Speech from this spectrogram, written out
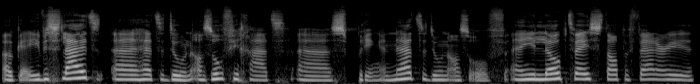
Oké, je besluit uh, het te doen alsof je gaat uh, springen. Net te doen alsof. En je loopt twee stappen verder. Je,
